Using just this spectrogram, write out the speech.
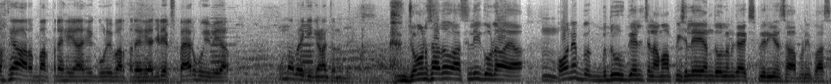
ਹਥਿਆਰ ਵਰਤ ਰਹੇ ਆ ਇਹ ਗੋਲੇ ਵਰਤ ਰਹੇ ਆ ਜਿਹੜੇ ਐਕਸਪਾਇਰ ਹੋਏ ਵੇ ਆ ਉਹਨਾਂ ਬਾਰੇ ਕੀ ਕਹਿਣਾ ਚਾਹੁੰਦੇ ਵੀਰੇ ਜੌਨ ਸਾਦੋ ਅਸਲੀ ਗੋੜਾ ਆਇਆ। ਉਹਨੇ ਬਦੂਖ ਗੇਲ ਚਲਾਵਾ। ਪਿਛਲੇ ਅੰਦੋਲਨ ਦਾ ਐਕਸਪੀਰੀਅੰਸ ਆ ਆਪਣੇ ਪਾਸ।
